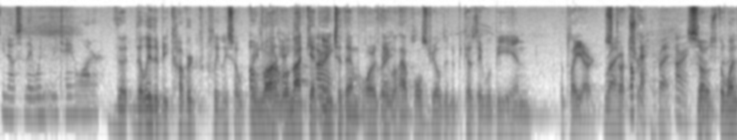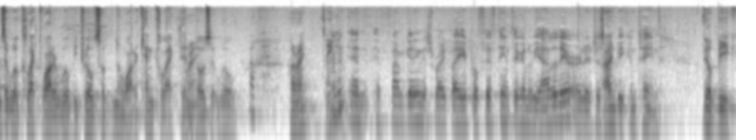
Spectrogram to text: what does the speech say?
you know, so they wouldn't retain water. The- They'll either be covered completely so Oh, rainwater will not get All right. into them, or they Great. will have holes drilled in it because they will be in a play yard Right. structure. Okay, Right. all right, So Used the ones that will collect water will be drilled so that no water can collect, Right. and those that will, okay. all right? Thank you. And if I'm getting this right, by April 15th, they're going to be out of there, or they're just going I- to be contained? They'll be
